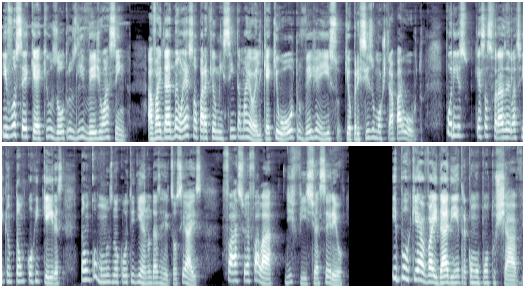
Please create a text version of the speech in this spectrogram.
E você quer que os outros lhe vejam assim. A vaidade não é só para que eu me sinta maior, ele quer que o outro veja isso, que eu preciso mostrar para o outro. Por isso que essas frases elas ficam tão corriqueiras, tão comuns no cotidiano das redes sociais. Fácil é falar, difícil é ser eu. E por que a vaidade entra como ponto chave?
